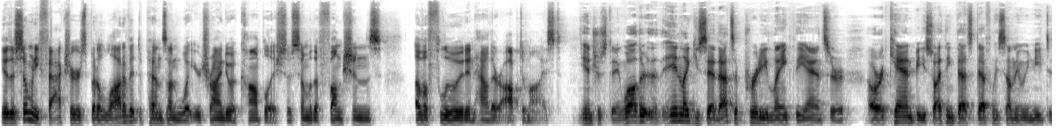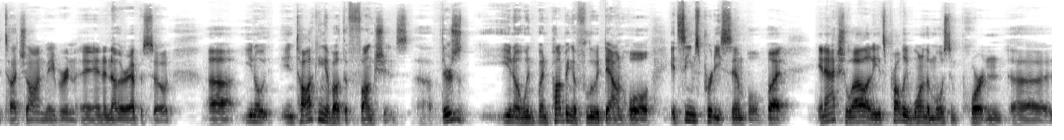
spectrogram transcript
you know, there's so many factors, but a lot of it depends on what you're trying to accomplish. So some of the functions of a fluid and how they're optimized. Interesting. Well, and like you said, that's a pretty lengthy answer, or it can be. So I think that's definitely something we need to touch on, maybe in, in another episode. Uh, you know, in talking about the functions, uh, there's, you know, when when pumping a fluid down hole, it seems pretty simple, but in actuality, it's probably one of the most important, uh,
